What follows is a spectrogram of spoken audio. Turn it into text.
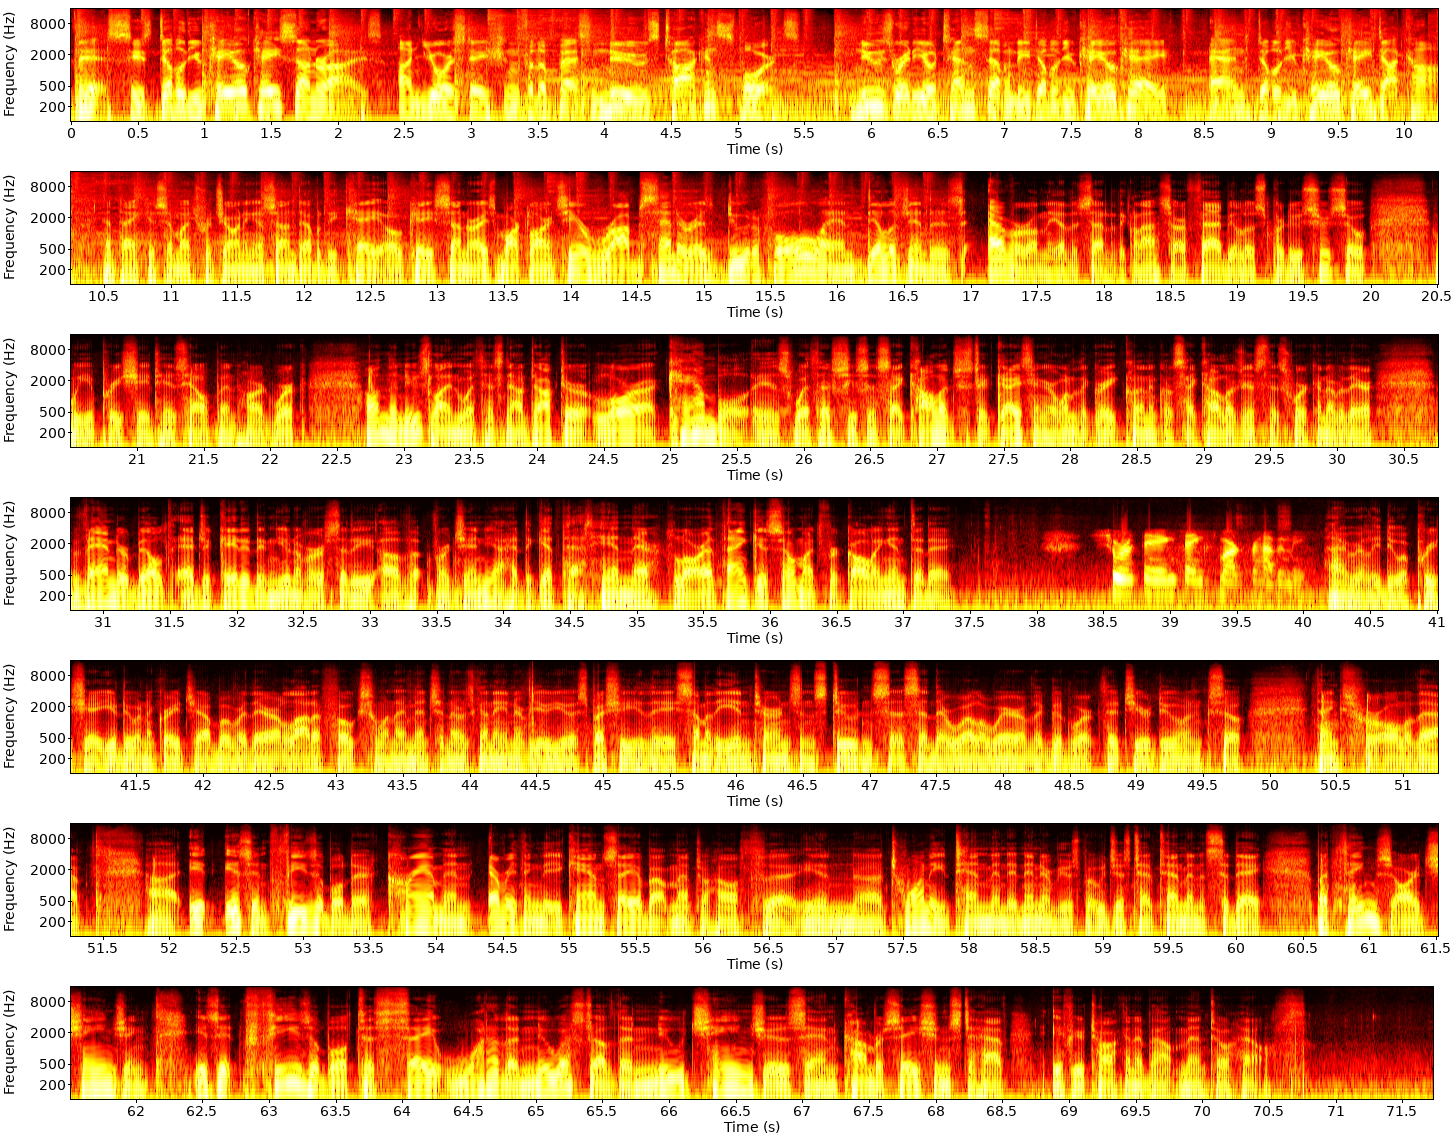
This is WKOK Sunrise on your station for the best news, talk, and sports. News Radio 1070 WKOK and WKOK.com. And thank you so much for joining us on WKOK Sunrise. Mark Lawrence here. Rob Center, as dutiful and diligent as ever on the other side of the glass, our fabulous producer. So we appreciate his help and hard work. On the newsline with us now, Dr. Laura Campbell is with us. She's a psychologist at Geisinger, one of the great clinical psychologists that's working over there. Vanderbilt educated in University of Virginia. I had to get that in there, Laura. Thank you so much for calling in today. Sure thing. Thanks, Mark, for having me. I really do appreciate You're doing a great job over there. A lot of folks, when I mentioned I was going to interview you, especially the some of the interns and students, uh, said they're well aware of the good work that you're doing. So, thanks for all of that. Uh, it isn't feasible to cram in everything that you can say about mental health uh, in uh, 20 10-minute interviews, but we just have 10 minutes today. But things are changing. Is it feasible to say what are the newest of the new changes and conversations to have? Have if you're talking about mental health?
